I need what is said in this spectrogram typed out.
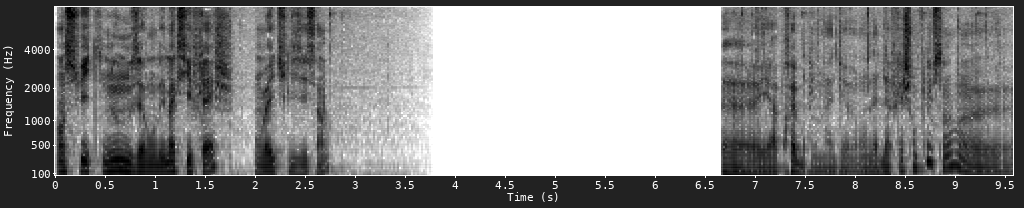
Ensuite, nous, nous avons des maxi flèches. On va utiliser ça. Euh, et après, bon, on, a de, on a de la flèche en plus. Hein, euh.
